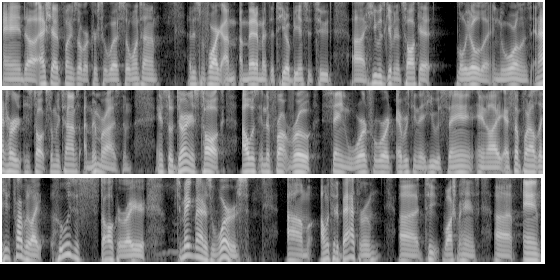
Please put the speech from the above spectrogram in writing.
And uh, actually, I had a funny story about Christopher West. So one time, and this is before I, I met him at the TOB Institute, uh, he was giving a talk at Loyola in New Orleans, and I'd heard his talk so many times, I memorized them. And so during his talk, I was in the front row saying word for word everything that he was saying. And like at some point, I was like, he's probably like, who is this stalker right here? To make matters worse, um, I went to the bathroom uh, to wash my hands, uh, and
